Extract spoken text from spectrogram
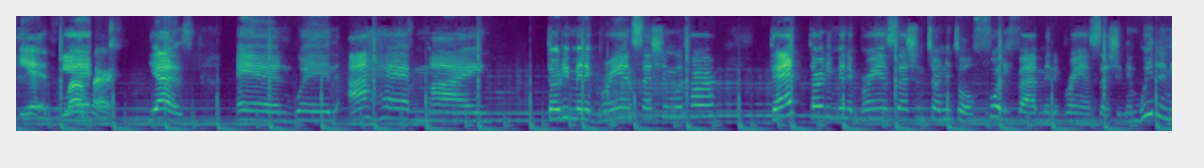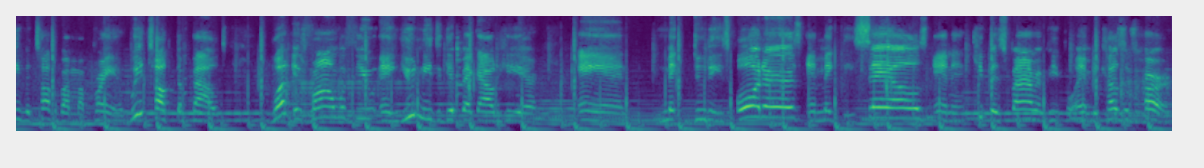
Yes, love and, her. Yes. And when I had my 30 minute brand session with her, that 30 minute brand session turned into a 45 minute brand session. And we didn't even talk about my brand. We talked about what is wrong with you, and you need to get back out here and make do these orders and make these sales and, and keep inspiring people. And because of her,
